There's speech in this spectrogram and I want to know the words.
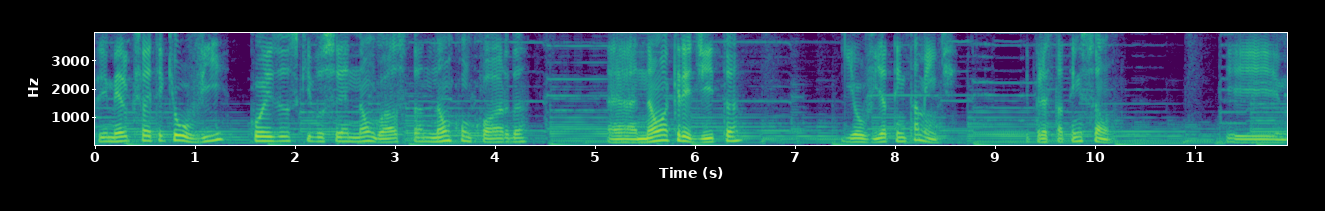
primeiro que você vai ter que ouvir coisas que você não gosta, não concorda, é, não acredita e ouvir atentamente e prestar atenção. E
